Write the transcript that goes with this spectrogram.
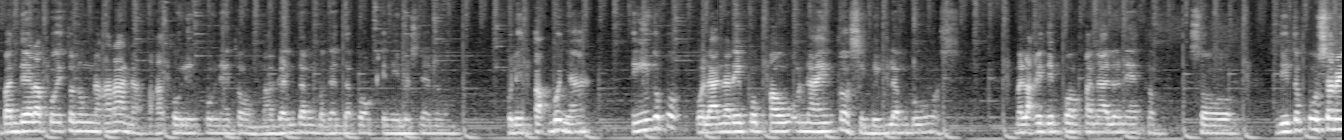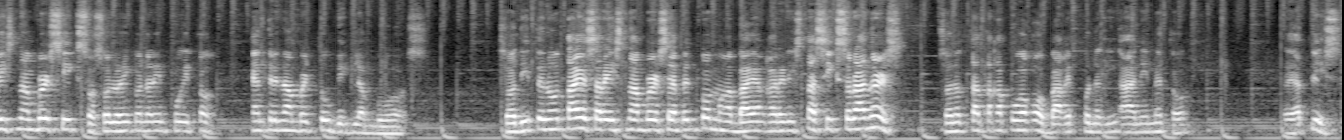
bandera po ito nung nakaraan, napakatulin po nito. Magandang maganda po ang kinilos niya nung huling takbo niya. Tingin ko po, wala na rin po pauunahin to, si Biglang Buhos. Malaki din po ang panalo nito. So, dito po sa race number 6, sosolohin ko na rin po ito. Entry number 2, Biglang Buhos. So, dito no tayo sa race number 7 po, mga bayang karinista, 6 runners. So, nagtataka po ako, bakit po naging anim ito? Eh, at least,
